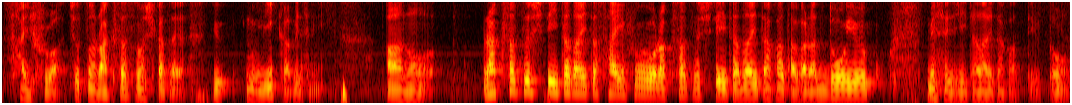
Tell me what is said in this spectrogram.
財布は。ちょっと落札の仕方いいか別に。あの落札していただいた財布を落札していただいた方からどういうメッセージいただいたかっていうと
